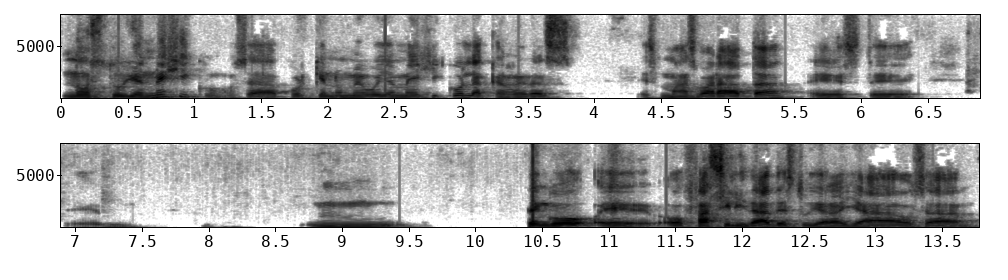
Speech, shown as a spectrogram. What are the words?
no estudio en México. O sea, ¿por qué no me voy a México? La carrera es, es más barata. Este, em, mm, tengo eh, facilidad de estudiar allá. O sea,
